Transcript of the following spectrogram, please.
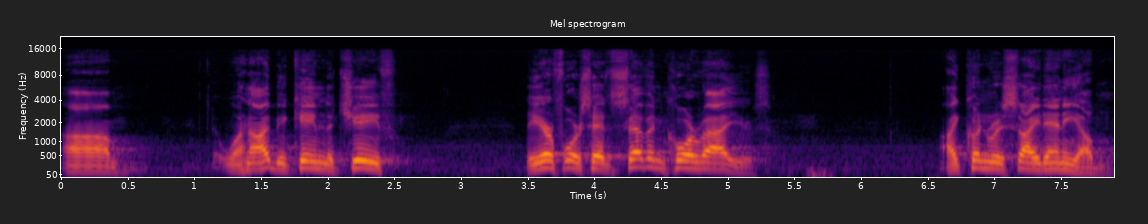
Um, when I became the chief, the Air Force had seven core values. I couldn't recite any of them.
